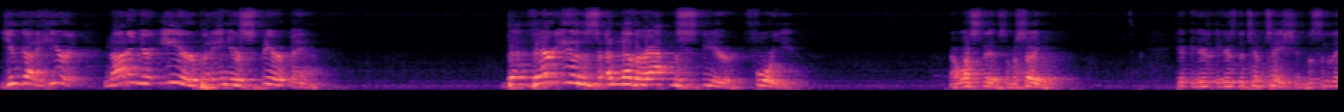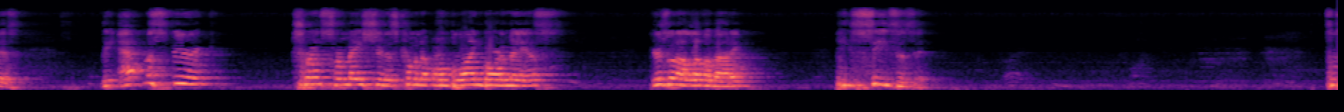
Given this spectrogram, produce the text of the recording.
You've got to hear it. Not in your ear, but in your spirit, man that there is another atmosphere for you. Now, watch this. I'm going to show you. Here, here's, here's the temptation. Listen to this. The atmospheric transformation is coming up on blind Bartimaeus. Here's what I love about him he seizes it. To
